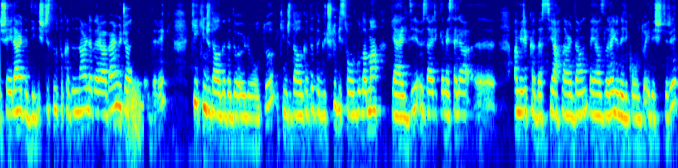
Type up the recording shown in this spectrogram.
şeyler de değil işçi sınıfı kadınlarla beraber mücadele ederek ki ikinci dalgada da öyle oldu. İkinci dalgada da güçlü bir sorgulama geldi. Özellikle mesela e, Amerika'da siyahlardan beyazlara yönelik olduğu eleştiri.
